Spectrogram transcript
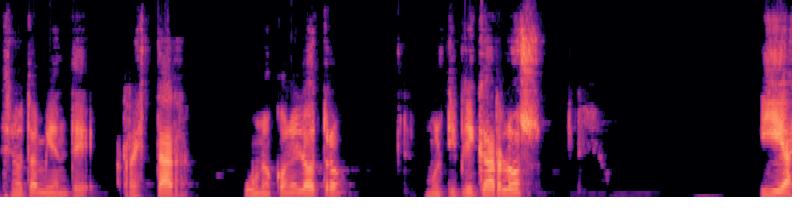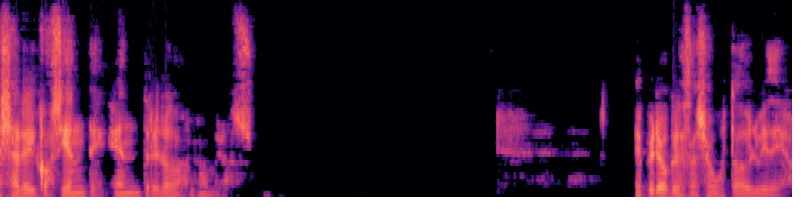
sino también de restar uno con el otro, multiplicarlos y hallar el cociente entre los dos números. Espero que les haya gustado el video.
